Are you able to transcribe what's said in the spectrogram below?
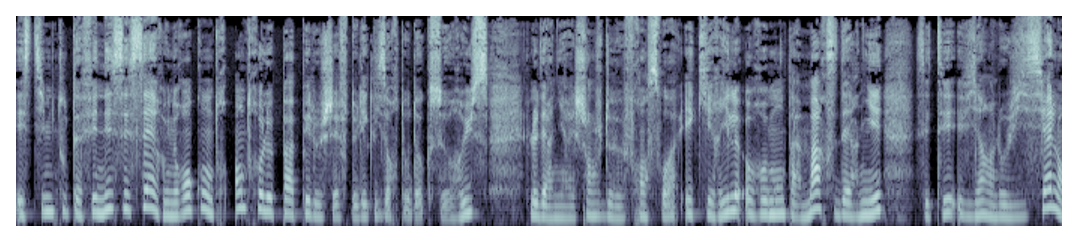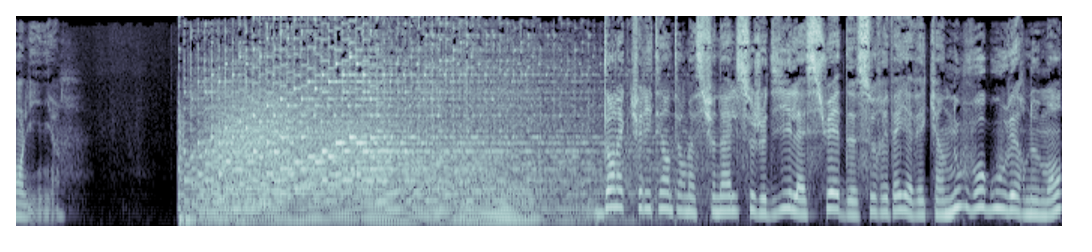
estime tout à fait nécessaire une rencontre entre le pape et le chef de l'église orthodoxe russe. Le dernier échange de François et Kirill remonte à mars dernier. C'était via un logiciel en ligne. Dans l'actualité internationale, ce jeudi, la Suède se réveille avec un nouveau gouvernement.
